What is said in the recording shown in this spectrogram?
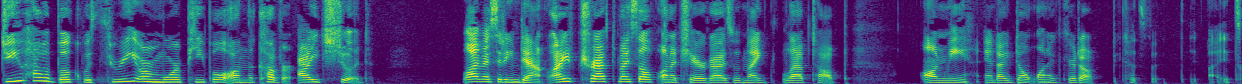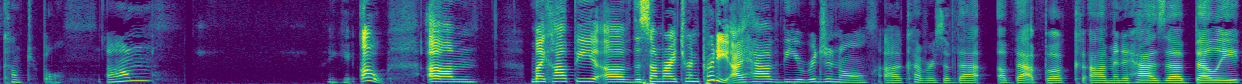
do you have a book with three or more people on the cover? I should. Why am I sitting down? I've trapped myself on a chair, guys, with my laptop on me, and I don't want to get up because it's comfortable. Um. Oh, um, my copy of The Summer I Turned Pretty. I have the original uh, covers of that of that book, um, and it has uh, Belly,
